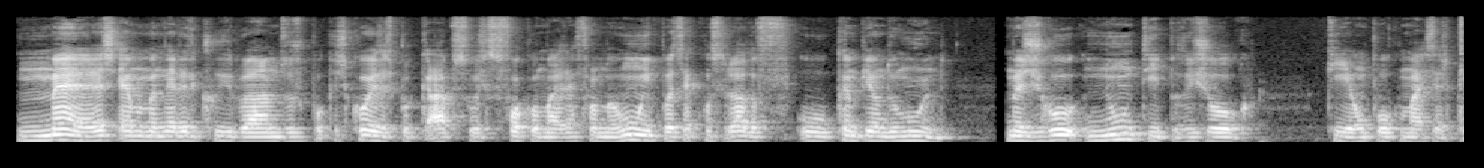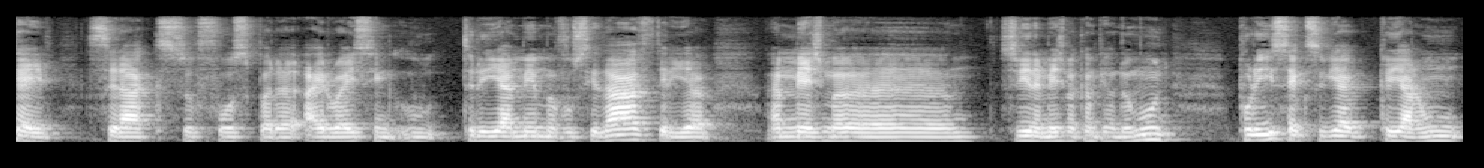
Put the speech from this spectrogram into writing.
Mas é uma maneira de equilibrarmos as poucas coisas, porque há pessoas que se focam mais na Fórmula 1 e depois é considerado o campeão do mundo, mas jogou num tipo de jogo que é um pouco mais arcade. Será que se fosse para iRacing teria a mesma velocidade, teria a mesma seria a mesma campeão do mundo? Por isso é que se devia criar um,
